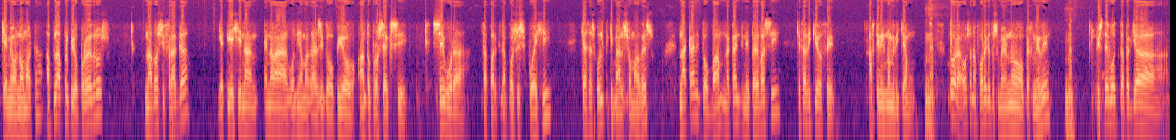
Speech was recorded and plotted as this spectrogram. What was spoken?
και με ονόματα. Απλά πρέπει ο πρόεδρος να δώσει φράγκα, γιατί έχει ένα, ένα αγωνία μαγαζί το οποίο αν το προσέξει σίγουρα θα πάρει την απόσβεση που έχει και ας ασχολείται και με άλλες ομάδες, να κάνει το μπαμ, να κάνει την υπέρβαση και θα δικαιωθεί. Αυτή είναι η γνώμη δικιά μου. Ναι. Τώρα, όσον αφορά και το σημερινό παιχνίδι, Ναι. πιστεύω ότι τα παιδιά,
